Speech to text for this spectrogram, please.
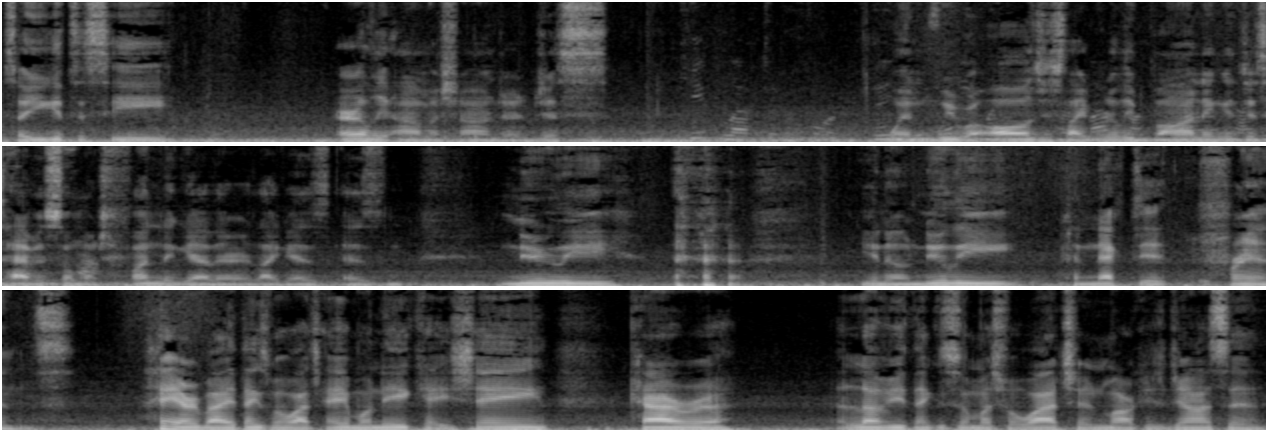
So you get to see early Alma Amachandra just when we were all just like really bonding and just having so much fun together, like as as newly, you know, newly connected friends. Hey everybody, thanks for watching. Hey Monique, hey Shane, Kyra, I love you. Thank you so much for watching. Marcus Johnson,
